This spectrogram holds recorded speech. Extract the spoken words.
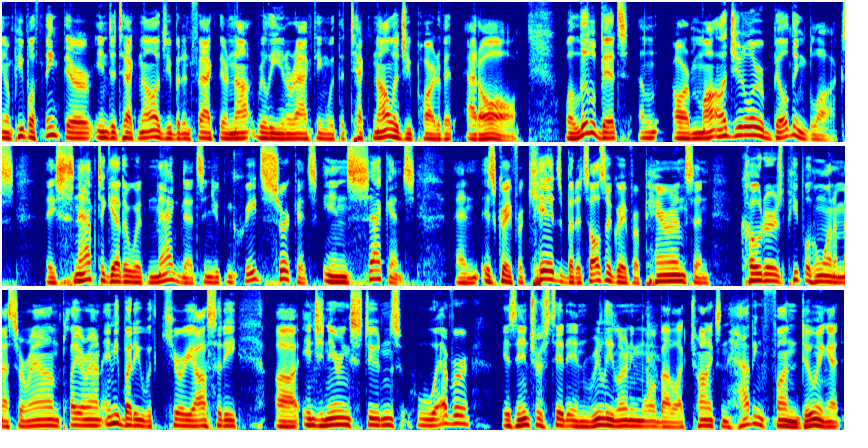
you know, people think they're into technology, but in fact, they're not really interacting with the technology part of it at all. Well, little bits are modular building blocks. They snap together with magnets and you can create circuits in seconds. And it's great for kids, but it's also great for parents and coders, people who want to mess around, play around, anybody with curiosity, uh, engineering students, whoever is interested in really learning more about electronics and having fun doing it.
